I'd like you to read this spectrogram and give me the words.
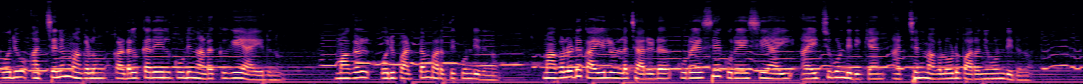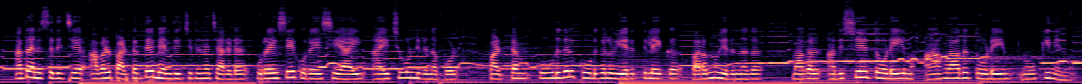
ഒരു അച്ഛനും മകളും കടൽക്കരയിൽ കൂടി നടക്കുകയായിരുന്നു. മകൾ ഒരു പട്ടം പറത്തിക്കൊണ്ടിരുന്നു. മകളുടെ കയ്യിലുള്ള ചരട് കുറേശ്ശെ കുറേശ്ശെയായി അയച്ചുകൊണ്ടിരിക്കാൻ അച്ഛൻ മകളോട് പറഞ്ഞുകൊണ്ടിരുന്നു. അതനുസരിച്ച് അവൾ പട്ടത്തെ ബന്ധിച്ചിരുന്ന ചരട് കുറേശ്ശെ കുറേശ്ശെയായി അയച്ചുകൊണ്ടിരുന്നപ്പോൾ പട്ടം കൂടുതൽ കൂടുതൽ ഉയരത്തിലേക്ക് പറന്നുയരുന്നത് മകൾ അതിശയത്തോടെയും ആഹ്ലാദത്തോടെയും നോക്കി നിന്നു.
